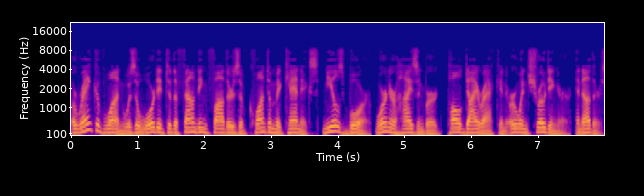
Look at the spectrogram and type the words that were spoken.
A rank of 1 was awarded to the founding fathers of quantum mechanics, Niels Bohr, Werner Heisenberg, Paul Dirac and Erwin Schrödinger, and others.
